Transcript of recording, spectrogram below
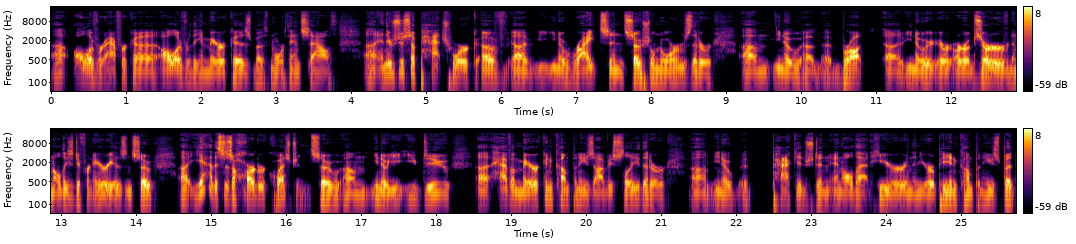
uh, all over africa all over the americas both north and south uh, and there's just a patchwork of uh, you know rights and social norms that are um, you know uh, brought uh, you know, are, observed in all these different areas. And so, uh, yeah, this is a harder question. So, um, you know, you, you do uh, have American companies, obviously, that are, um, you know, uh, packaged and, and all that here, and then European companies. But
